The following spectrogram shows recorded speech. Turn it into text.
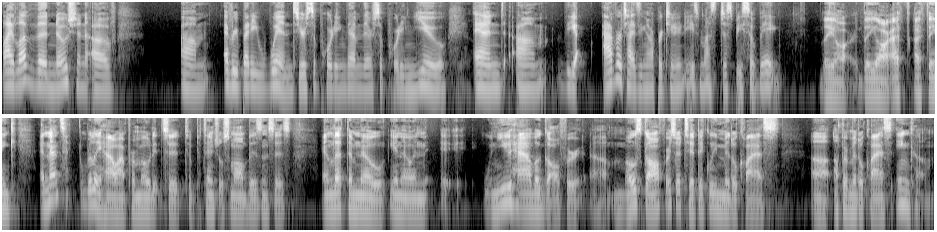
I love the notion of um, everybody wins. You're supporting them, they're supporting you, yes. and um, the advertising opportunities must just be so big. They are. They are. I, th- I think, and that's really how I promote it to, to potential small businesses and let them know, you know, and it, when you have a golfer, uh, most golfers are typically middle class, uh, upper middle class income.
